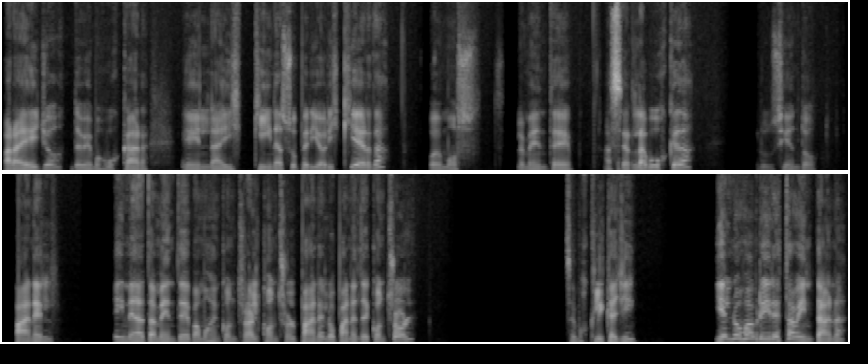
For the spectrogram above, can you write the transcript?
Para ello debemos buscar en la esquina superior izquierda. Podemos simplemente hacer la búsqueda introduciendo panel e inmediatamente vamos a encontrar el control panel o panel de control. Hacemos clic allí y él nos va a abrir esta ventana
